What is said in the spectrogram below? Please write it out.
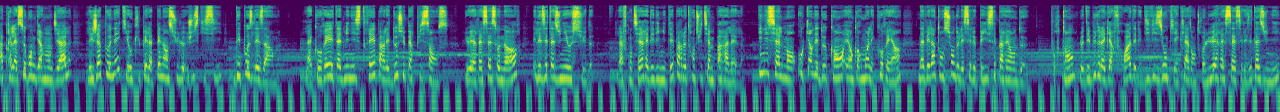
Après la Seconde Guerre mondiale, les Japonais qui occupaient la péninsule jusqu'ici déposent les armes. La Corée est administrée par les deux superpuissances, l'URSS au nord et les États-Unis au sud. La frontière est délimitée par le 38e parallèle. Initialement, aucun des deux camps, et encore moins les Coréens, n'avait l'intention de laisser le pays séparé en deux. Pourtant, le début de la guerre froide et les divisions qui éclatent entre l'URSS et les États-Unis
